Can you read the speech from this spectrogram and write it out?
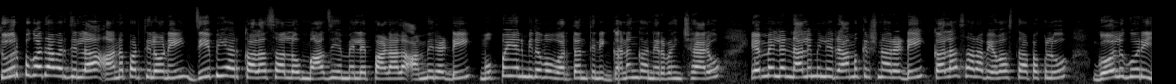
తూర్పుగోదావరి జిల్లా ఆనపర్తిలోని జీపీఆర్ కళాశాలలో మాజీ ఎమ్మెల్యే పాడాల అమ్మిరెడ్డి ముప్పై ఎనిమిదవ వర్ధంతిని ఘనంగా నిర్వహించారు. ఎమ్మెల్యే నలిమిల్లి రామకృష్ణారెడ్డి కళాశాల వ్యవస్థాపకులు గోలుగూరి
